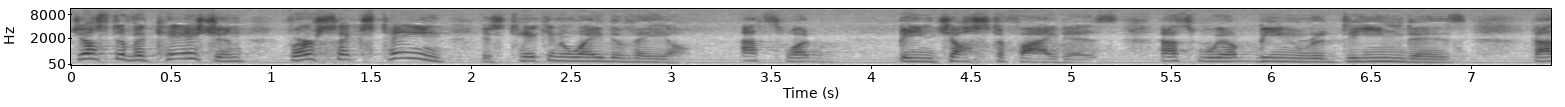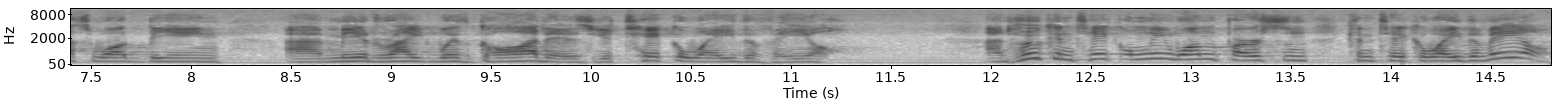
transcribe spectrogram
Justification, verse 16, is taking away the veil. That's what being justified is. That's what being redeemed is. That's what being uh, made right with God is. You take away the veil. And who can take? Only one person can take away the veil.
